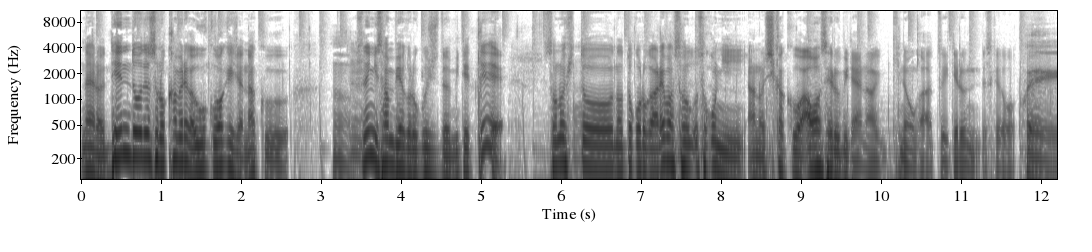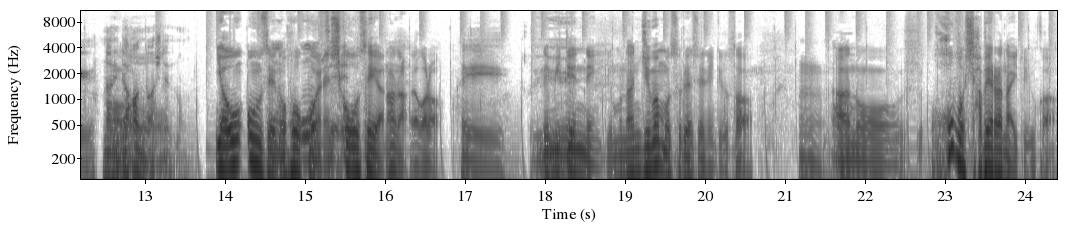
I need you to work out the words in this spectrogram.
なんやろ電動でそのカメラが動くわけじゃなくうん。うん常に360度見ててその人のところがあればそそこにあの視覚を合わせるみたいな機能がついてるんですけど。へえ、何で判断してんの？いや音音声の方向やね。音声。指向性やなだから。へえ。で見てんねんけどもう何十万もするやつやねんけどさうん。あのーほぼ喋らないというか。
